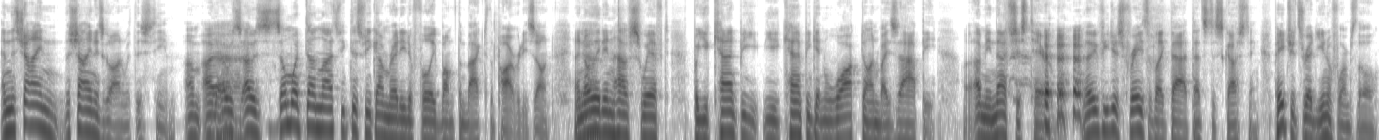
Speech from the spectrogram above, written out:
And the shine, the shine is gone with this team. Um, I, I was, I was somewhat done last week. This week, I'm ready to fully bump them back to the poverty zone. I know Yeah. they didn't have Swift, but you can't be, you can't be getting walked on by Zappe. I mean, that's just terrible. if you just phrase it like that, that's disgusting. Patriots red uniforms, though,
